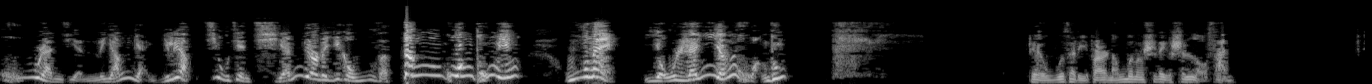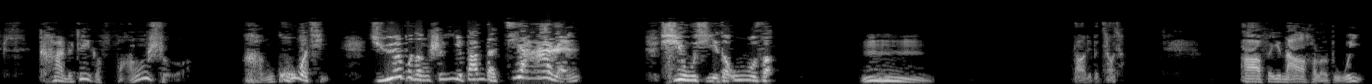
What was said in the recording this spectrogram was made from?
忽然间，两眼一亮，就见前边的一个屋子灯光通明，屋内有人影晃动。这屋子里边能不能是那个申老三？看着这个房舍很阔气，绝不能是一般的家人休息的屋子。嗯，到里边瞧瞧。阿飞拿好了主意，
